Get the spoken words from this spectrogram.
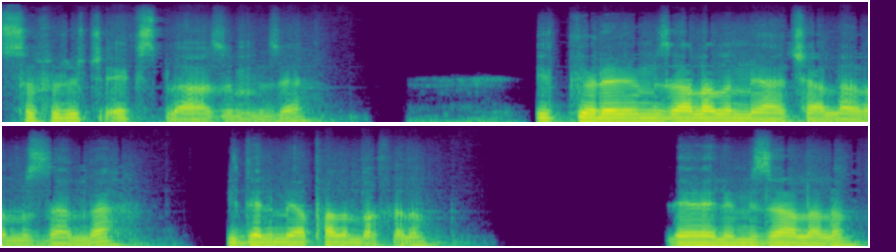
0.03 exp lazım bize. İlk görevimizi alalım ya çarlarımızdan da. Gidelim yapalım bakalım. Levelimizi alalım.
